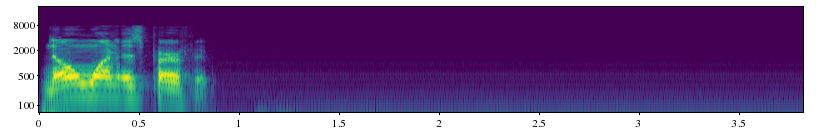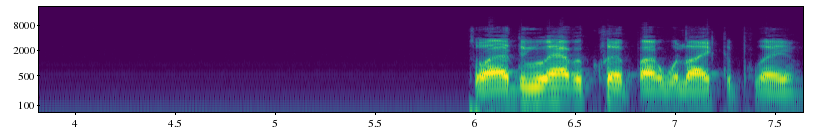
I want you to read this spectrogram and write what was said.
No one is perfect. So I do have a clip I would like to play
